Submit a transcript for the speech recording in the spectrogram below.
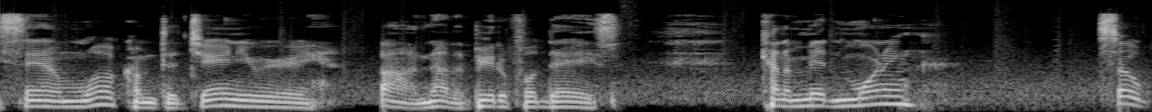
Sam, welcome to January. Ah, another beautiful days. Kind of mid-morning. So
